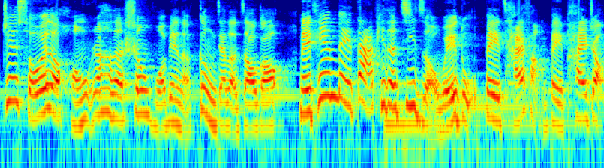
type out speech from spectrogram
这所谓的红，让他的生活变得更加的糟糕，每天被大批的记者围堵，被采访，被拍照。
